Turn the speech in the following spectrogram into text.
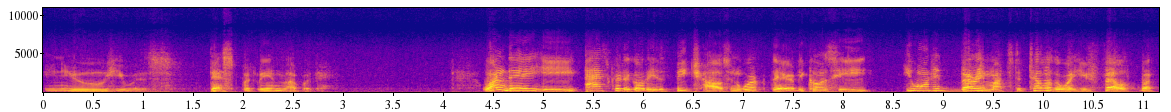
he knew he was desperately in love with her. One day, he asked her to go to his beach house and work there because he, he wanted very much to tell her the way he felt, but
